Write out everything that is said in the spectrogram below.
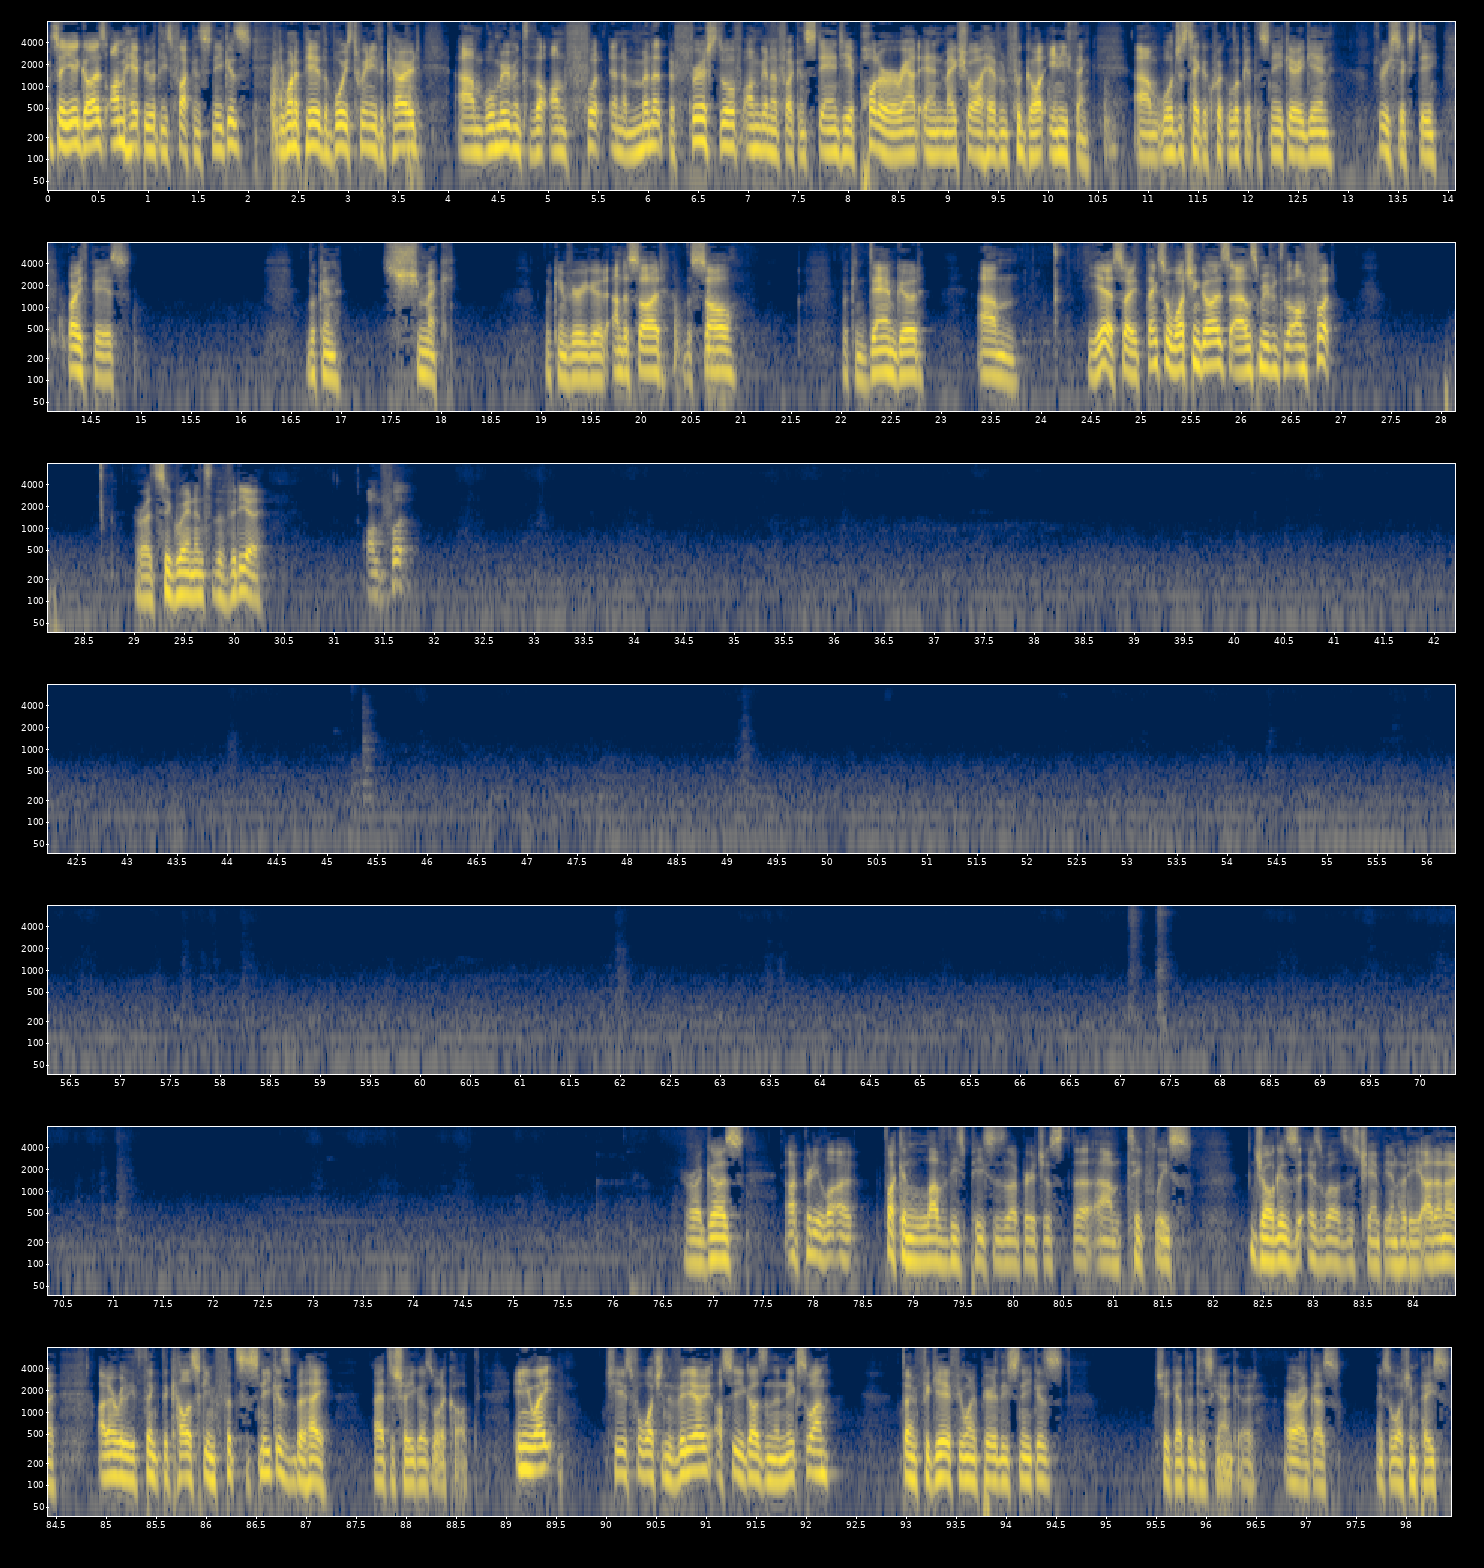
so yeah, guys, I'm happy with these fucking sneakers. You want to pair the boys 20 the code. Um, we'll move into the on foot in a minute, but first off, I'm gonna fucking stand here, potter around, and make sure I haven't forgot anything. Um, we'll just take a quick look at the sneaker again. 360, both pairs. Looking schmick. Looking very good. Underside of the sole, looking damn good. Um, yeah, so thanks for watching, guys. Uh, let's move into the on foot. All right, segueing into the video. On foot. All right, guys. I pretty lo- I fucking love these pieces that I purchased. The um, Tech Fleece joggers as well as this Champion hoodie. I don't know. I don't really think the color scheme fits the sneakers, but hey, I had to show you guys what I copped. Anyway, cheers for watching the video. I'll see you guys in the next one. Don't forget if you want a pair of these sneakers, check out the discount code. All right, guys. Thanks for watching. Peace.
